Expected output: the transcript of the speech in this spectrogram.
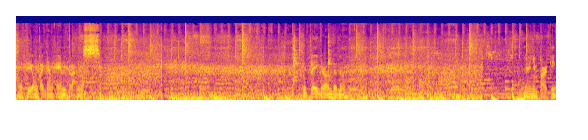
ito yung kanyang entrance may playground doon no? yan yung parking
